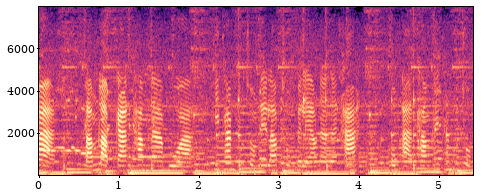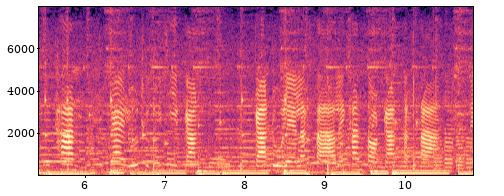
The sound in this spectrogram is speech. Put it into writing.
ค่ะสำหรับการทำนาบัวที่ท่านผู้ชมได้รับชมไปแล้วนั้นนะคะ คงอาจทำให้ท่านผู้ชมทุกท่าน ได้รู้ถึงวิธีการปลูก การดูแลรักษาและขั้นตอนการต่างๆ ใน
